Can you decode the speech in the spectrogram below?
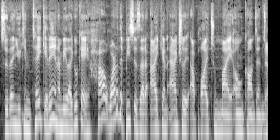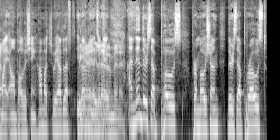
so then you can take it in and be like, okay, how what are the pieces that I can actually apply to my own content, to Yeah. my own publishing? How much do we have left? Eleven minutes. 11 okay. minutes. And then there's a post promotion. There's a post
